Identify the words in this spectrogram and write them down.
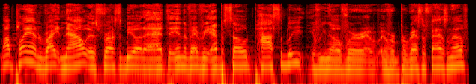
My plan right now is for us to be able to, at the end of every episode, possibly, if we know if we're, if we're progressing fast enough,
